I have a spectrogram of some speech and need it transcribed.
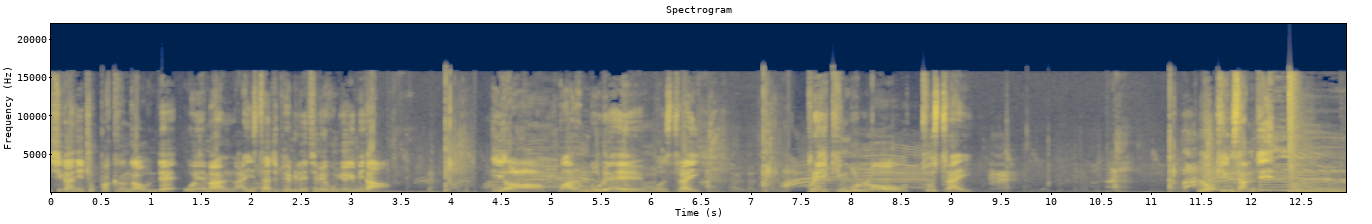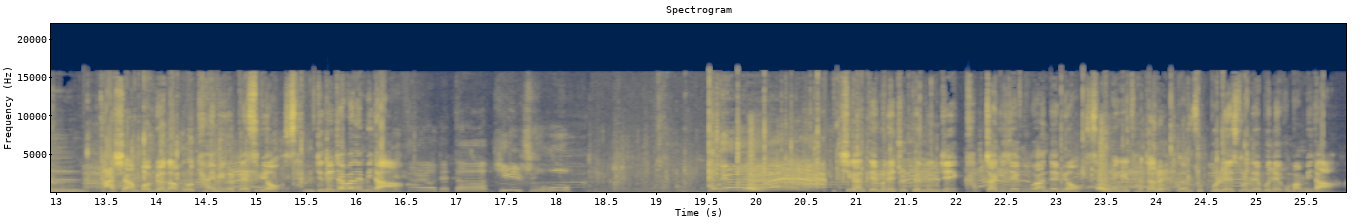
시간이 촉박한 가운데 5회 말 나인스타즈 패밀리 팀의 공격입니다. 이야 빠른 볼에 원 스트라이크 브레이킹 볼로 투 스트라이크 루킹 삼진 다시 한번 변화구로 타이밍을 뺏으며 삼진을 잡아냅니다. 대타 길 주호 시간 때문에 쫓겼는지 갑자기 제구가 안 되며 3명의 타자를 연속 볼넷으로 내보내고 맙니다.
